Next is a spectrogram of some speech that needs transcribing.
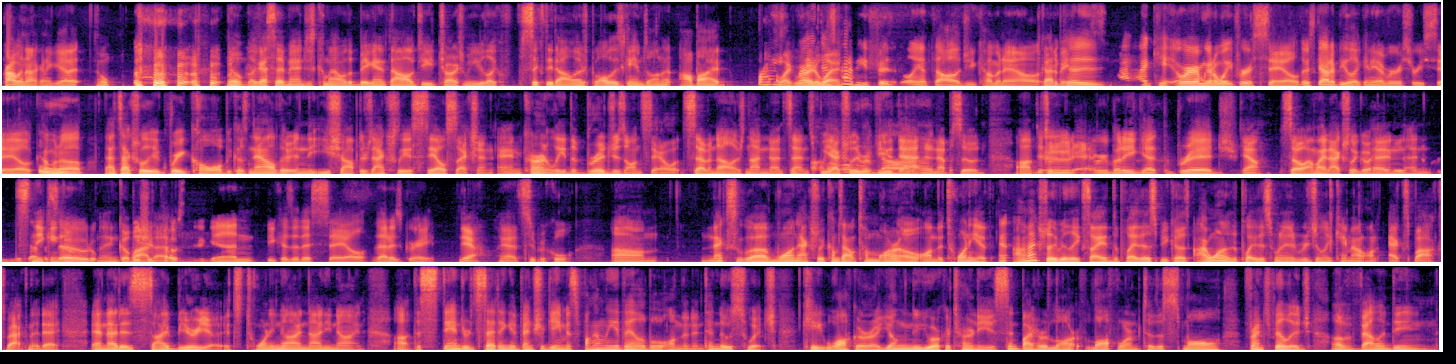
Probably not gonna get it. Nope. nope. Like I said, man, just come out with a big anthology, charge me like sixty dollars, put all these games on it. I'll buy it. Right, like right, away. There's got to be a physical anthology coming out. Gotta be. because I, I can't. Or I'm gonna wait for a sale. There's got to be like an anniversary sale coming Ooh, up. That's actually a great call because now they're in the eShop. There's actually a sale section, and currently the bridge is on sale at seven dollars ninety nine cents. We actually Oh my reviewed that in an episode. Um, so- Dude, everybody get the bridge. yeah, so I might actually go ahead and, and sneak and go and go we buy should that. post it again because of this sale. That is great. Yeah, yeah, it's super cool. Um, next uh, one actually comes out tomorrow on the 20th, and I'm actually really excited to play this because I wanted to play this when it originally came out on Xbox back in the day, and that is Syberia. It's $29.99. Uh, the standard setting adventure game is finally available on the Nintendo Switch. Kate Walker, a young New York attorney, is sent by her law, law firm to the small French village of Valadilène.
